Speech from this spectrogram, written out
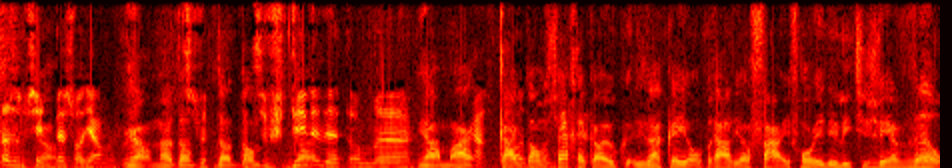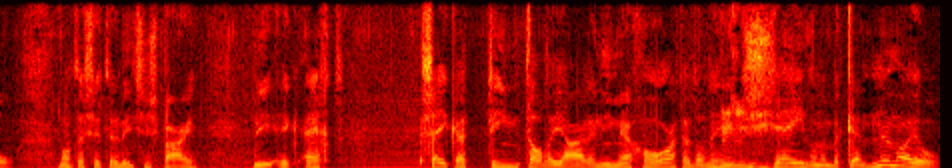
Dat is op zich Ja. best wel jammer. Ja, nou dat, Want dat, dan, ze verdienen het om... eh, Ja, maar Ja, kijk, dan zeg ik ook, dan kun je op Radio 5 hoor je die liedjes weer wel. Want er zitten liedjes bij die ik echt zeker tientallen jaren niet meer gehoord heb. Dat denk ik, jee, wat een bekend nummer joh.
